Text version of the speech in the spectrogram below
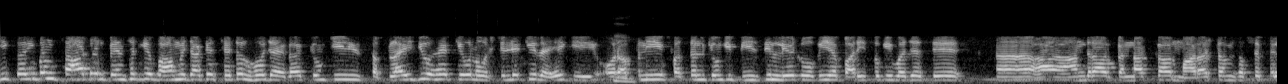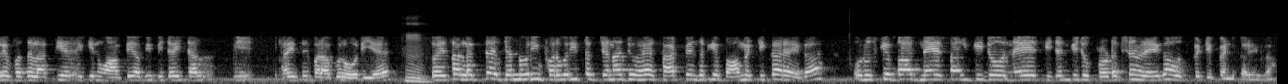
ये करीबन साठ और पैंसठ के भाव में जाके सेटल हो जाएगा क्योंकि सप्लाई जो है केवल ऑस्ट्रेलिया की रहेगी और अपनी फ़सल क्योंकि बीस दिन लेट हो गई है बारिशों की वजह से आंध्रा और कर्नाटका और महाराष्ट्र में सबसे पहले फ़सल आती है लेकिन वहाँ पे अभी बिजाई चालू से बराबर हो रही है। तो ऐसा लगता है जनवरी फरवरी तक चना जो है साठ पैंसठ के भाव में टिका रहेगा और उसके बाद नए साल की जो नए सीज़न की जो प्रोडक्शन रहेगा उस पर डिपेंड करेगा।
